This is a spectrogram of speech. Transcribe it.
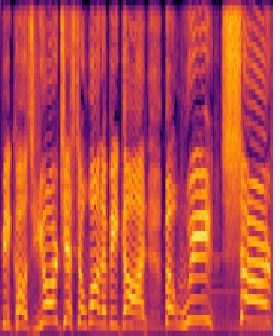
Because you're just a wannabe God, but we serve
